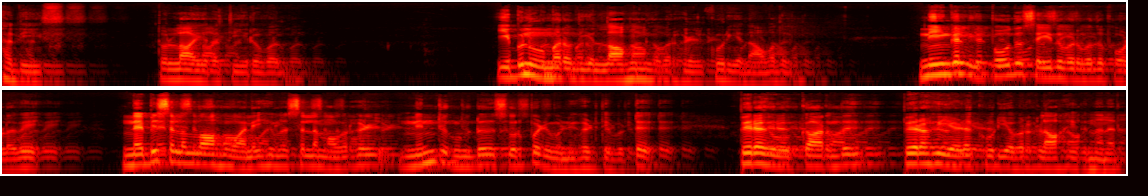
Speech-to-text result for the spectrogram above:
ஹதீஸ் தொள்ளாயிரத்தி இருபது. இபுன் உமரது அல்லாஹும் அவர்கள் கூறியதாவது நீங்கள் இப்போது செய்து வருவது போலவே நபிசல்லாஹு அலஹி வசல்லம் அவர்கள் நின்று கொண்டு சொற்பொழிவு நிகழ்த்திவிட்டு பிறகு உட்கார்ந்து பிறகு எழக்கூடியவர்களாக இருந்தனர்.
